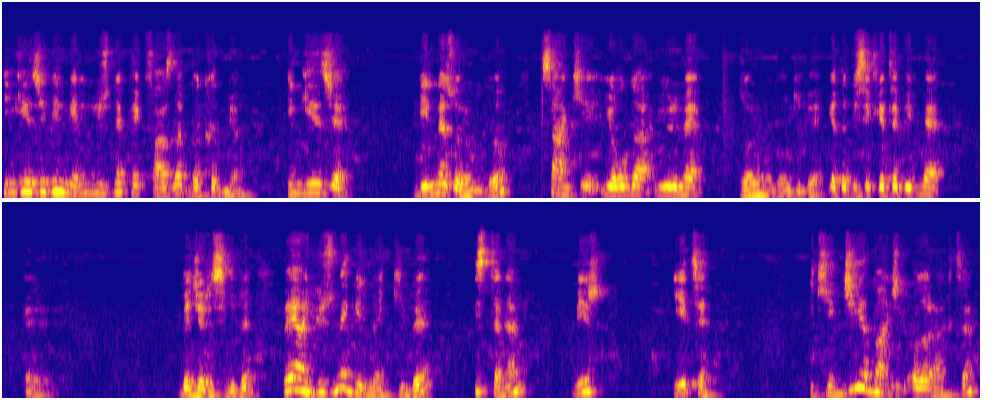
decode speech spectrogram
İngilizce bilmeyenin yüzüne pek fazla bakılmıyor. İngilizce bilme zorunluluğu sanki yolda yürüme zorunluluğu gibi ya da bisiklete binme e, becerisi gibi veya yüzme bilmek gibi istenen bir yeti. İkinci yabancı olarak da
